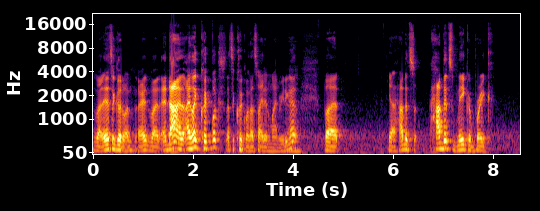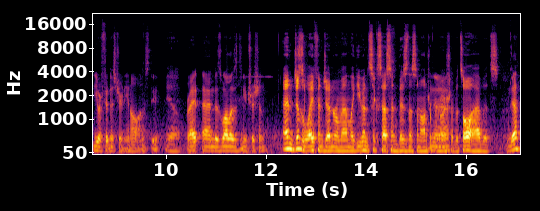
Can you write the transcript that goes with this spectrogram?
But it's a good one, right? But and that, I like quick books. That's a quick one. That's why I didn't mind reading Yeah. it. But yeah, habits habits make or break your fitness journey. In all honesty, yeah. right? And as well as the nutrition. And just life in general, man. Like even success in business and entrepreneurship, it's all habits. Yeah,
